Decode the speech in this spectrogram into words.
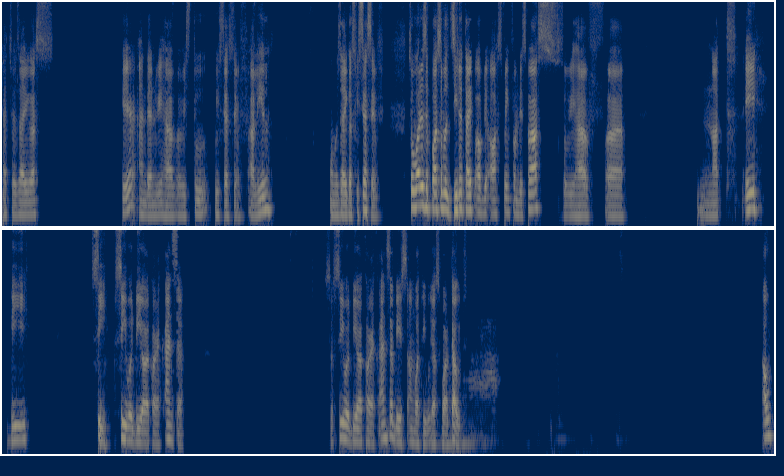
heterozygous here, and then we have a two recessive allele, homozygous recessive. So what is the possible genotype of the offspring from this class? So we have uh, not A, B, C. C would be our correct answer. So C would be our correct answer based on what we just worked out. Out,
